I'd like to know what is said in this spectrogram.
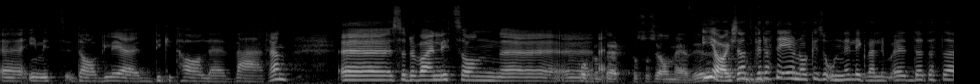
i mitt daglige digitale væren. Eh, så det var en litt sånn uh, Konfrontert på sosiale medier? Ja, ikke sant? for dette er jo noe som underligger veldig eh, det, dette,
